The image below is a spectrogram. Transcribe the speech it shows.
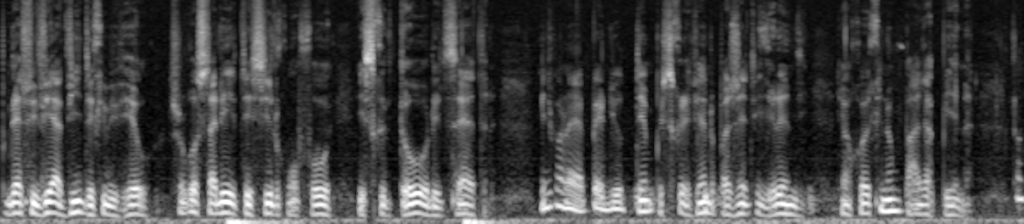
pudesse viver a vida que viveu, o senhor gostaria de ter sido como foi, escritor, etc. Ele falou: é, perdi o tempo escrevendo para gente grande, que é uma coisa que não paga a pena. Então,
